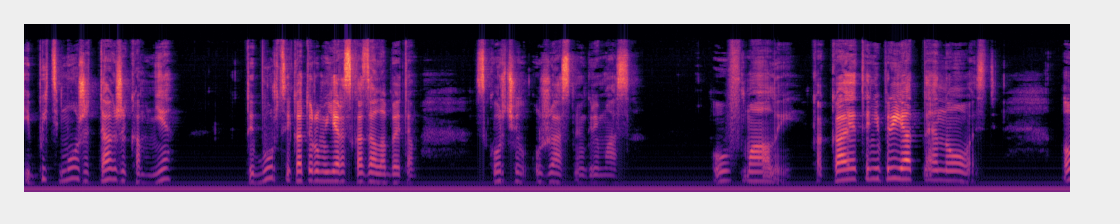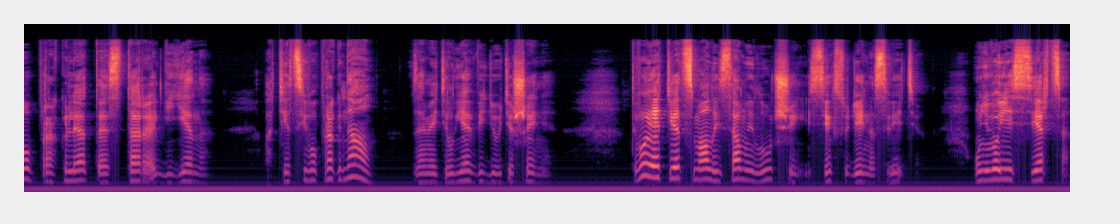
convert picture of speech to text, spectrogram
и, быть может, также ко мне. Ты бурцей, которому я рассказал об этом, скорчил ужасную гримасу. Уф, малый, какая это неприятная новость! О, проклятая старая гиена! Отец его прогнал, заметил я в виде утешения. Твой отец, малый, самый лучший из всех судей на свете. У него есть сердце,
